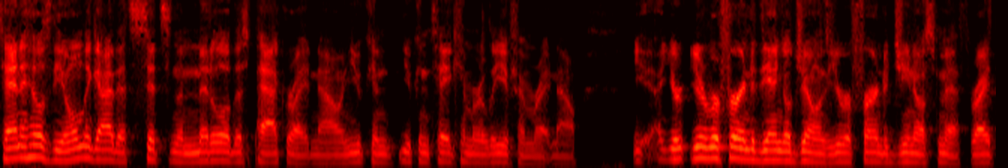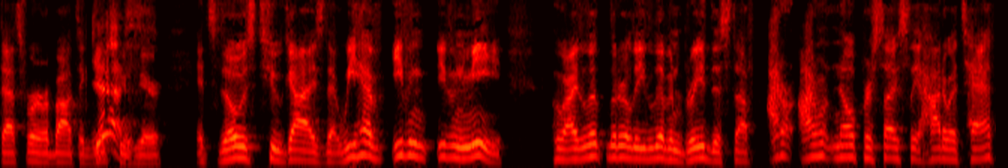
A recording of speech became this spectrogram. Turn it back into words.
Tannehill's the only guy that sits in the middle of this pack right now, and you can you can take him or leave him right now. You're you're referring to Daniel Jones, you're referring to Geno Smith, right? That's where we're about to get yes. you here. It's those two guys that we have. Even even me, who I li- literally live and breathe this stuff. I don't I don't know precisely how to attack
